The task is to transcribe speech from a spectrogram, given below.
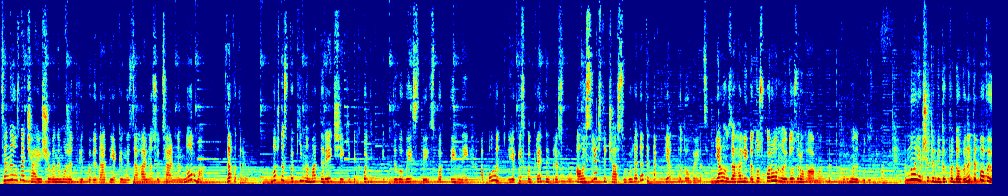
це не означає, що ви не можете відповідати якимось загальносоціальним нормам за потреби. Можна спокійно мати речі, які підходять під діловий стиль, спортивний або якийсь конкретний дрес-код. А ось решту часу виглядати так, як подобається. Я взагалі то, з короною, то з рогами. Корону не буду знімати. Ну, якщо тобі до вподоби нетиповий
